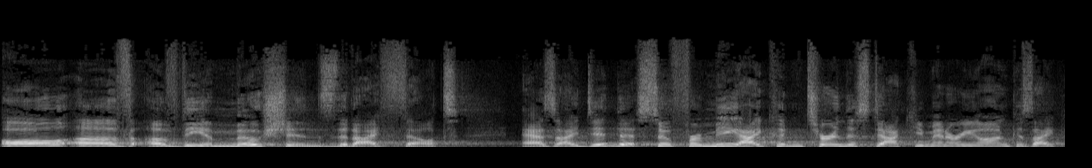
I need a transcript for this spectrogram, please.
all of, of the emotions that I felt as I did this. So for me, I couldn't turn this documentary on because I,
